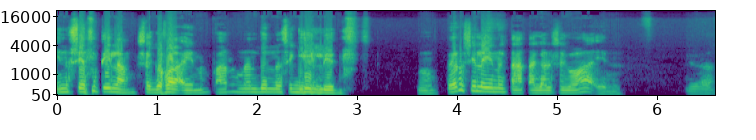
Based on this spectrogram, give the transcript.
inosente lang sa gawain, no? parang nandun na sa gilid. No? Pero sila yung nagtatagal sa gawain. Di ba?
